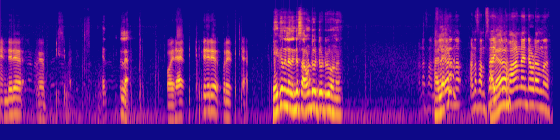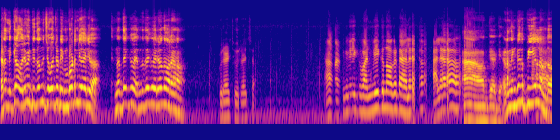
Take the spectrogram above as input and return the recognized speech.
എന്റെ ഒരു അല്ല. ഒരാഴ്ച ഒരു. കേക്കുന്നില്ല നിന്റെ സൗണ്ട് വിട്ടു വിട്ടു പോണ് ഹലോ? അണ്ണ സംസാരിക്കുന്നു വാ അണ്ണ എന്റെ അവിടെ ഒന്ന് എടാ നിക്കണ ഒരു മിനിറ്റ് ഇതൊന്ന് ചോദിച്ചോട്ടെ ഇമ്പോർട്ടന്റ് കാര്യമാ എന്നത്തേക്ക് എന്നത്തേക്ക് വരുമെന്ന് പറയണം. ഒരാഴ്ച ഒരാഴ്ച. week നോക്കട്ടെ ഹലോ? ഹലോ? ആ ഓക്കെ ഓക്കെ എടാ നിങ്ങക്ക് പി എൽ ഉണ്ടോ?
